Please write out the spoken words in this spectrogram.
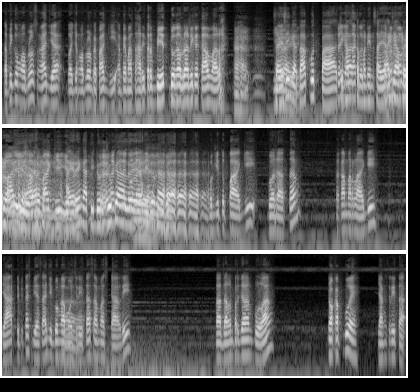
tapi gue ngobrol sengaja gue aja ngobrol sampai pagi sampai matahari terbit gue nggak berani ke kamar saya Gila sih nggak ya. takut pak Saya cuma takut. temenin saya Temen aja sampai pagi iya, ya sampai pagi gitu. akhirnya nggak tidur juga gua ya nggak tidur juga. begitu pagi gue datang ke kamar lagi ya aktivitas biasa aja gue nggak mau Ah. cerita sama sekali nah dalam perjalanan pulang nyokap gue yang cerita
